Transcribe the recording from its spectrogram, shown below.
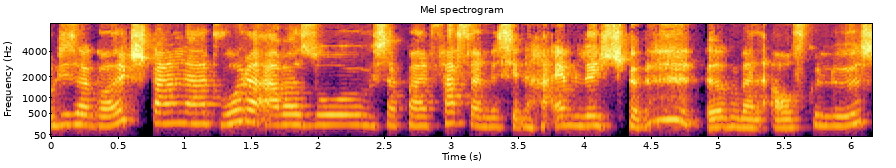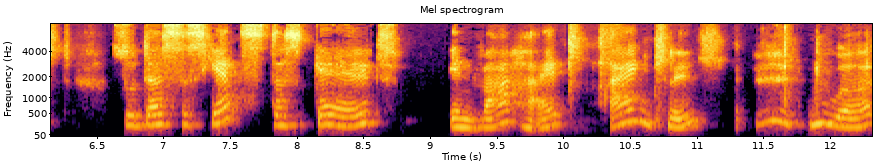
Und dieser Goldstandard wurde aber so, ich sag mal, fast ein bisschen heimlich irgendwann aufgelöst, so dass es jetzt das Geld in Wahrheit eigentlich nur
